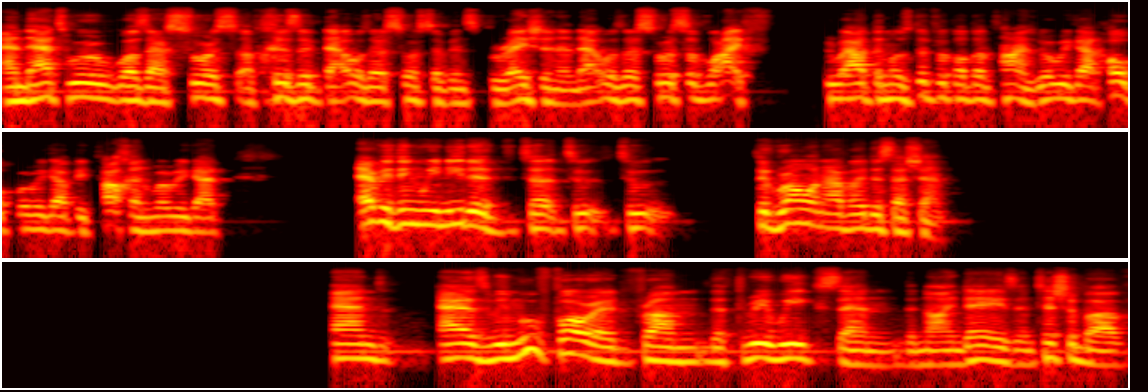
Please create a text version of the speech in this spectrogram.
And that's where was our source of chizuk, that was our source of inspiration, and that was our source of life throughout the most difficult of times, where we got hope, where we got bitachon, where we got everything we needed to, to, to, to grow in our Avodah Hashem. And as we move forward from the three weeks and the nine days and Tisha B'Av,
